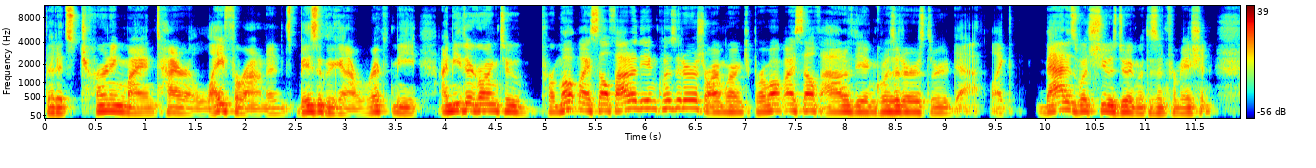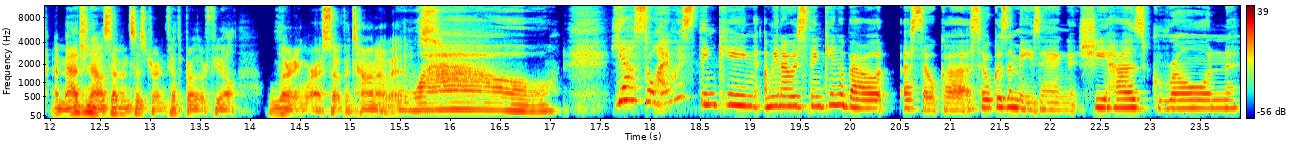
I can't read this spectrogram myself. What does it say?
that it's turning my entire life around and it's basically going to rip me. I'm either going to promote myself out of the Inquisitors or I'm going to promote myself out of the Inquisitors through death. Like, that is what she was doing with this information. Imagine how Seventh Sister and Fifth Brother feel learning where Ahsoka Tano is. Wow. Yeah, so I was thinking, I mean, I was thinking about Ahsoka. Ahsoka's amazing. She has grown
